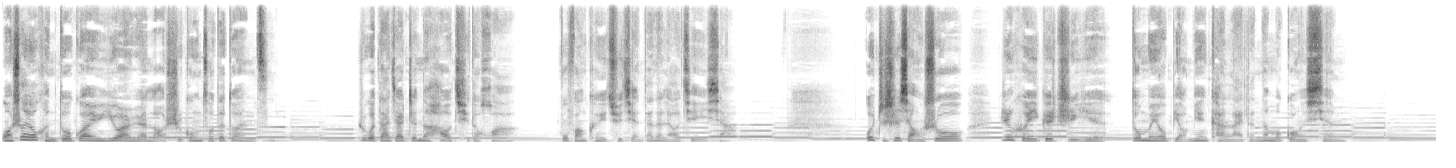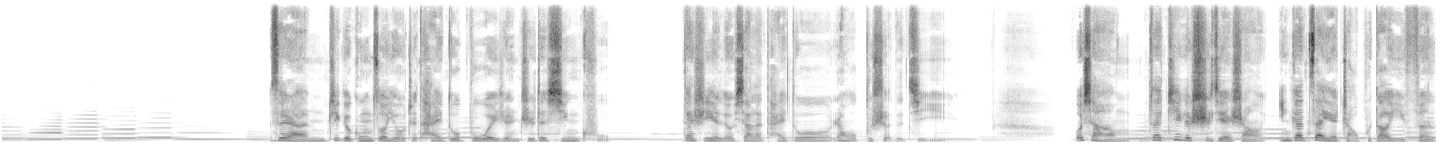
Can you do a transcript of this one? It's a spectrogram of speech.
网上有很多关于幼儿园老师工作的段子，如果大家真的好奇的话，不妨可以去简单的了解一下。我只是想说，任何一个职业都没有表面看来的那么光鲜。虽然这个工作有着太多不为人知的辛苦。但是也留下了太多让我不舍的记忆。我想，在这个世界上，应该再也找不到一份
